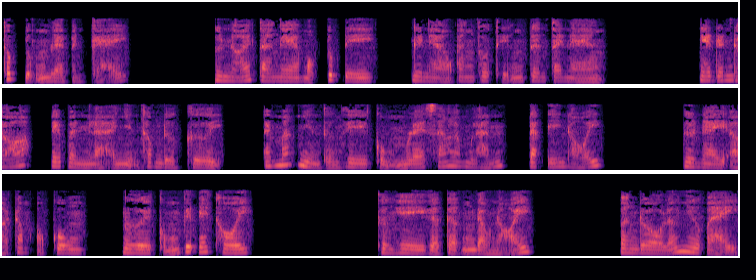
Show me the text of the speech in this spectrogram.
thúc dụng lại bình kể. Ngươi nói ta nghe một chút đi, người nào ăn thua thiện trên tay nàng. Nghe đến đó, Lê Bình lại nhịn không được cười, ánh mắt nhìn Thượng Hy cũng lóe sáng long lánh, đặc ý nói. Người này ở trong hậu cung, người cũng biết đấy thôi. Thượng Hy gật gật đầu nổi. Phần đồ lớn như vậy,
